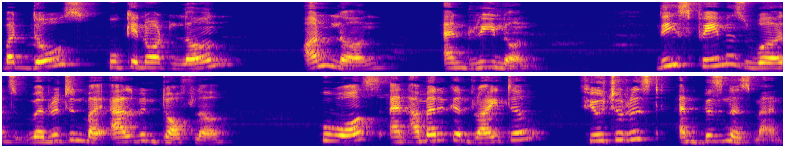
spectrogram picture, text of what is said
but those who cannot learn, unlearn, and relearn. These famous words were written by Alvin Toffler, who was an American writer, futurist, and businessman.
